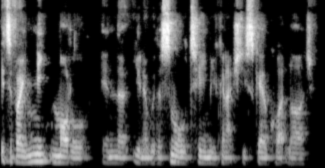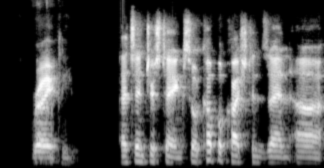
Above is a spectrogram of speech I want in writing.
It's a very neat model in that you know with a small team you can actually scale quite large. Right. Quickly. That's interesting. So a couple questions then. Uh,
